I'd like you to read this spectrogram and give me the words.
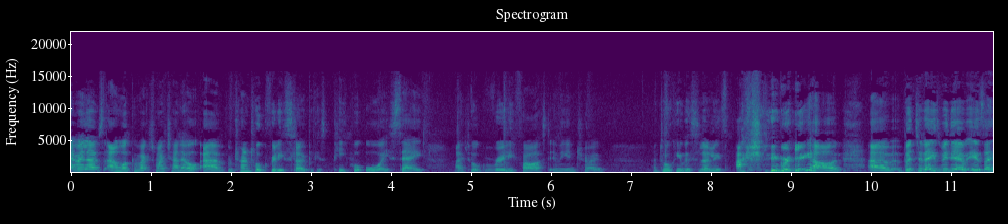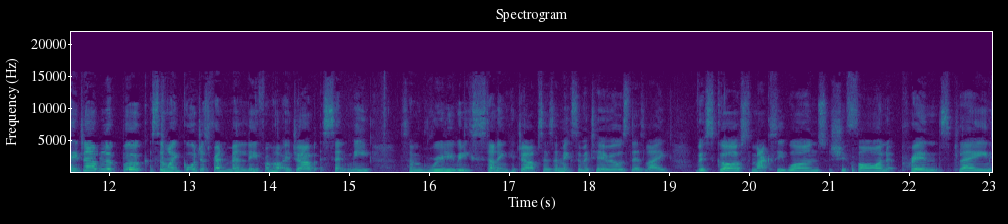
Hi my loves and welcome back to my channel. Um, I'm trying to talk really slow because people always say I talk really fast in the intro and talking this slowly is actually really hard. Um, but today's video is a hijab lookbook. So my gorgeous friend Melanie from Haute Hijab sent me some really really stunning hijabs. There's a mix of materials. There's like viscose, maxi ones, chiffon, prints, plain.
